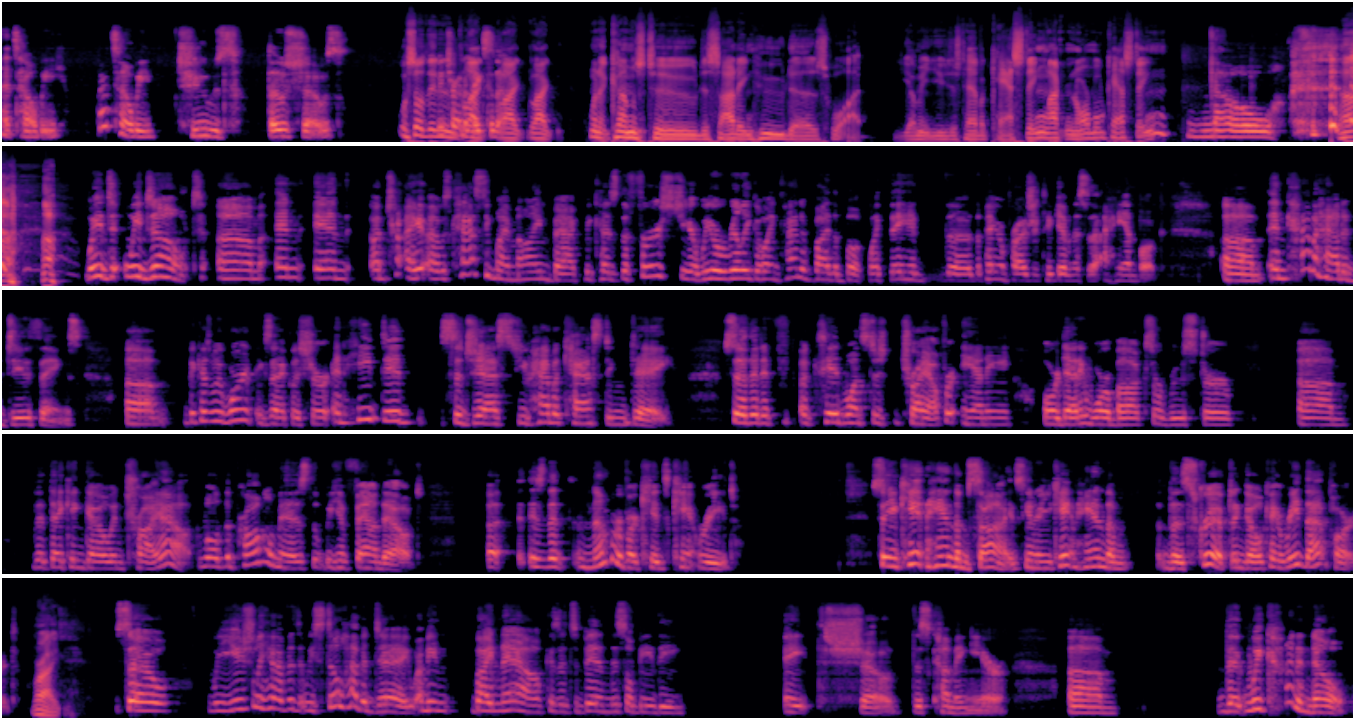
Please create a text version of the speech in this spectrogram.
that's how we that's how we choose those shows Well, so then like like like when it comes to deciding who does what. I mean, you just have a casting like normal casting. no Uh, we d- we don't um and and i'm try- I, I was casting my mind back because the first year we were really going kind of by the book like they had the the penguin project had given us a handbook um and kind of how to do things um because we weren't exactly sure and he did suggest you have a casting day so that if a kid wants to try out for annie or daddy warbucks or rooster um that they can go and try out. Well, the problem is that we have found out uh, is that a number of our kids can't read. So you can't hand them sides. You know, you can't hand them the script and go, okay, read that part. Right. So we usually have it. We still have a day. I mean, by now, because it's been this will be the eighth show this coming year. Um, that we kind of know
